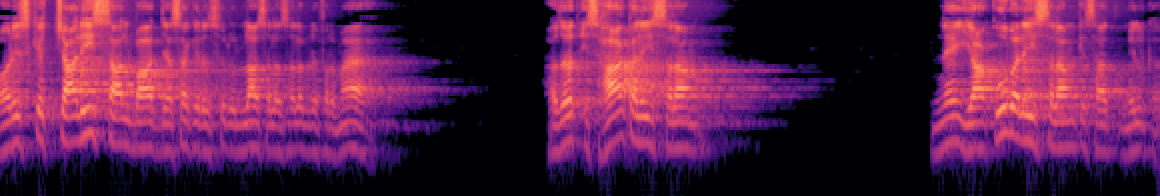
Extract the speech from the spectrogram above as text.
اور اس کے چالیس سال بعد جیسا کہ رسول اللہ صلی اللہ علیہ وسلم نے فرمایا ہے، حضرت اسحاق علیہ السلام نے یعقوب علیہ السلام کے ساتھ مل کر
